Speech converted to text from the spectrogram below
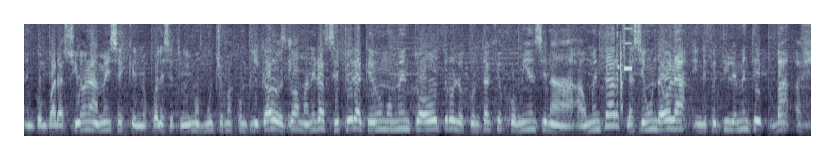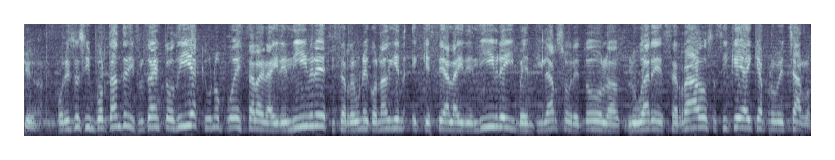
en comparación a meses que en los cuales estuvimos mucho más complicados. De todas maneras, se espera que de un momento a otro los contagios comiencen a aumentar. La segunda ola indefectiblemente va a llegar. Por eso es importante disfrutar estos días que uno puede estar al aire libre, si se reúne con alguien eh, que sea al aire libre y ventilar sobre todo los lugares cerrados, así que hay que aprovecharlo.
